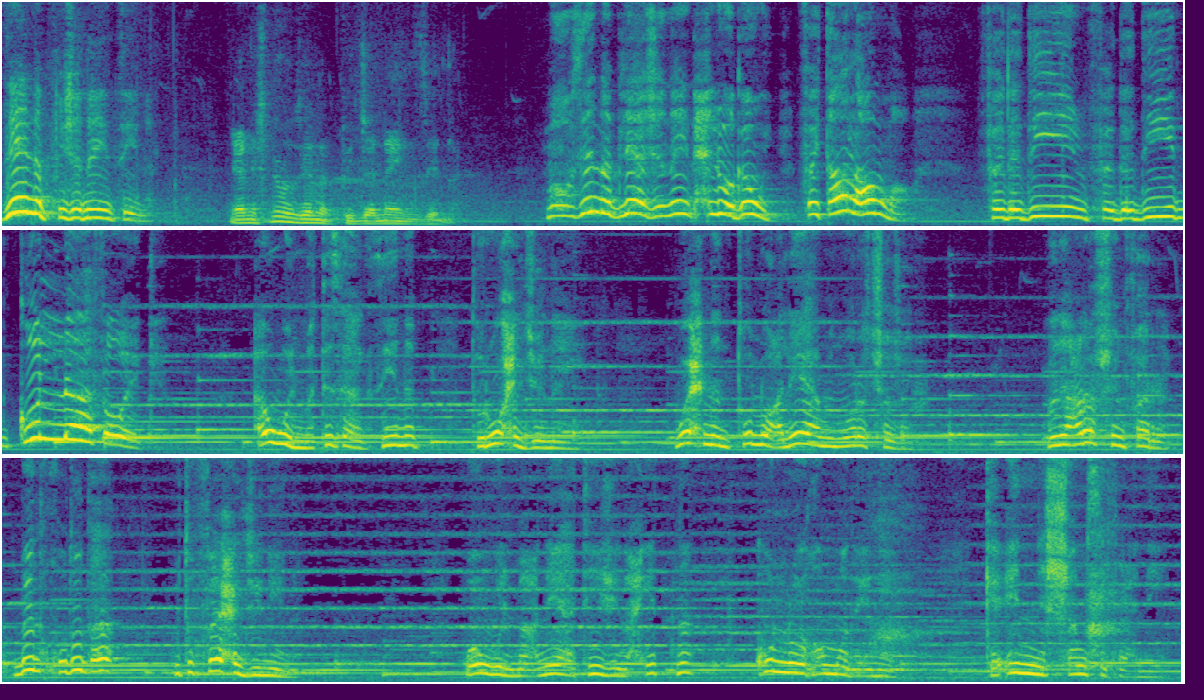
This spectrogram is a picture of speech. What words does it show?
زينب في جناين زينب. يعني شنو زينب في جنين زينب؟ ما هو زينب ليها جناين حلوة قوي فايتها أمها. فدادين فدادين كلها فواكه. أول ما تزهق زينب تروح الجناين وإحنا نطلوا عليها من ورا الشجر. ما نعرفش نفرق بين خدودها وتفاح الجنينة. وأول ما عينيها تيجي ناحيتنا كله يغمض عينيه كأن الشمس في عينيه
